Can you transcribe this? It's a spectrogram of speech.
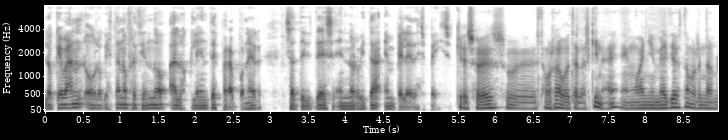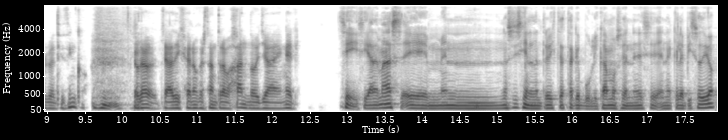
lo que van o lo que están ofreciendo a los clientes para poner satélites en órbita en PLD Space. Que eso es, eh, estamos a la vuelta de la esquina, ¿eh? En un año y medio estamos en 2025. Pero claro, ya dijeron que están trabajando ya en él. Sí, sí, además, em, no sé si en la entrevista esta que publicamos en, ese, en aquel episodio,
